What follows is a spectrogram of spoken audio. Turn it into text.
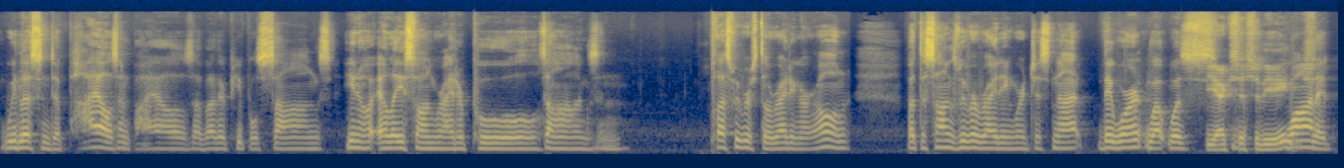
We listened to piles and piles of other people's songs, you know, LA songwriter pool songs. And plus we were still writing our own, but the songs we were writing were just not, they weren't what was the excess of the 80s. wanted.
